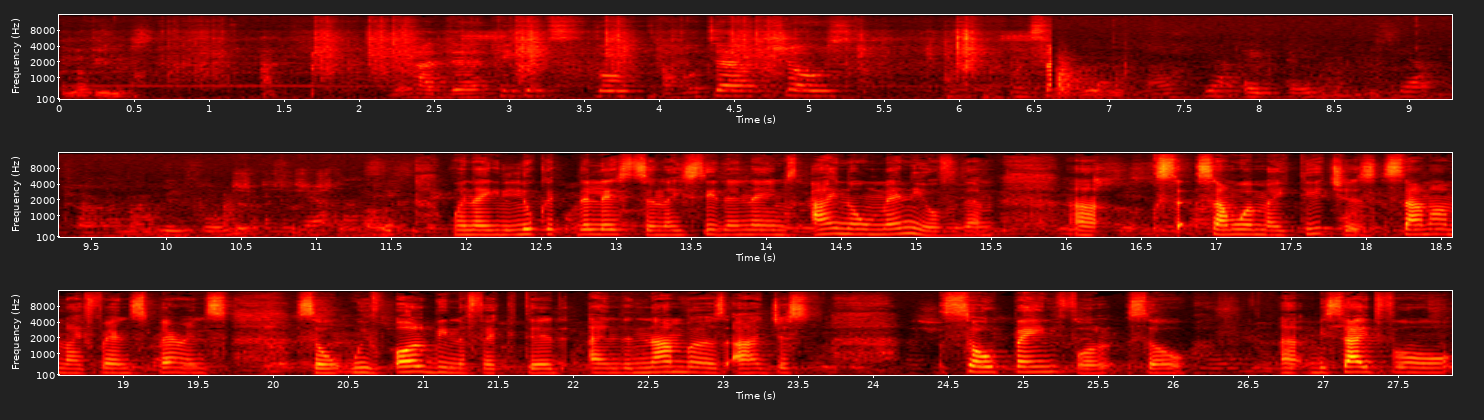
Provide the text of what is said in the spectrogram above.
and nothing less. We had uh, tickets booked, a hotel, shows. When I look at the lists and I see the names, I know many of them. Uh, some were my teachers, some are my friends' parents. So we've all been affected, and the numbers are just so painful. So, uh, beside for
